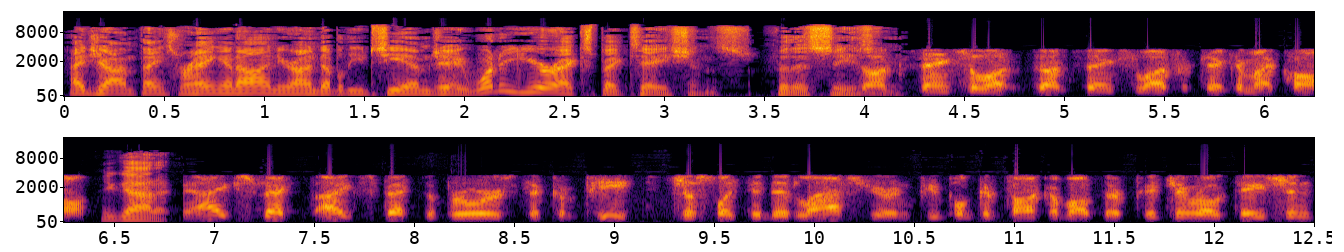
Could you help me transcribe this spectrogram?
Hi John, thanks for hanging on. You're on WTMJ. What are your expectations for this season? Doug, thanks a lot. Doug, thanks a lot for taking my call. You got it. I expect I expect the Brewers to compete just like they did last year, and people can talk about their pitching rotation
